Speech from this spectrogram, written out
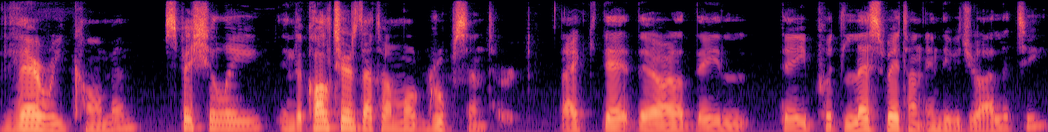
very common, especially in the cultures that are more group centered. Like they they are they they put less weight on individuality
